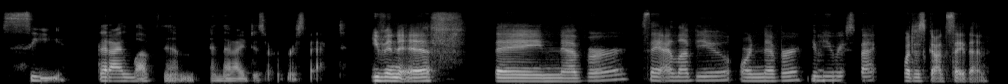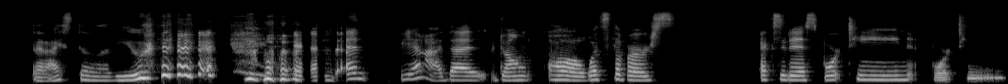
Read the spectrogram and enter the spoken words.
see that I love them and that I deserve respect. Even if they never say I love you or never give mm-hmm. you respect, what does God say then? That I still love you. and and yeah, that don't oh, what's the verse? Exodus 14 14.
